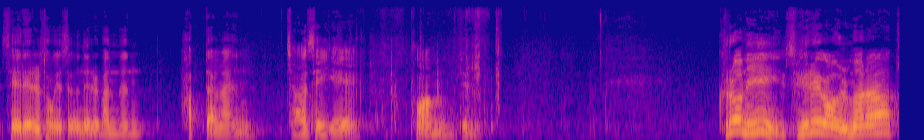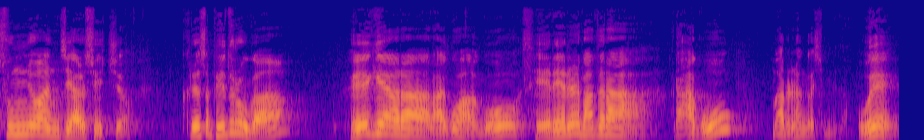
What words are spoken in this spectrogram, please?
세례를 통해서 은혜를 받는 합당한 자세에 포함됩니다. 그러니 세례가 얼마나 중요한지 알 수 있죠. 그래서 베드로가 회개하라라고 하고 세례를 받으라라고 말을 한 것입니다. 왜?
